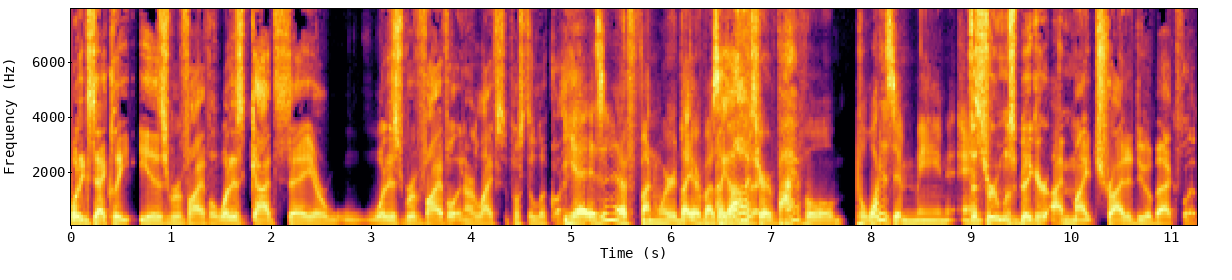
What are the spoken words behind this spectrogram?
what exactly is revival? What does God say, or what is revival in our life supposed to look like? Yeah, isn't it a fun word? Like everybody's like, "Oh, it's it. revival," but what does it mean? And if this room was bigger, I might try to do a backflip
